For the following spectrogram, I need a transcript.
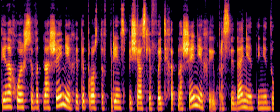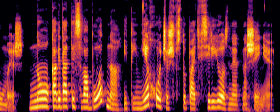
ты находишься в отношениях, и ты просто, в принципе, счастлив в этих отношениях, и про свидание ты не думаешь. Но когда ты свободна, и ты не хочешь вступать в серьезные отношения,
